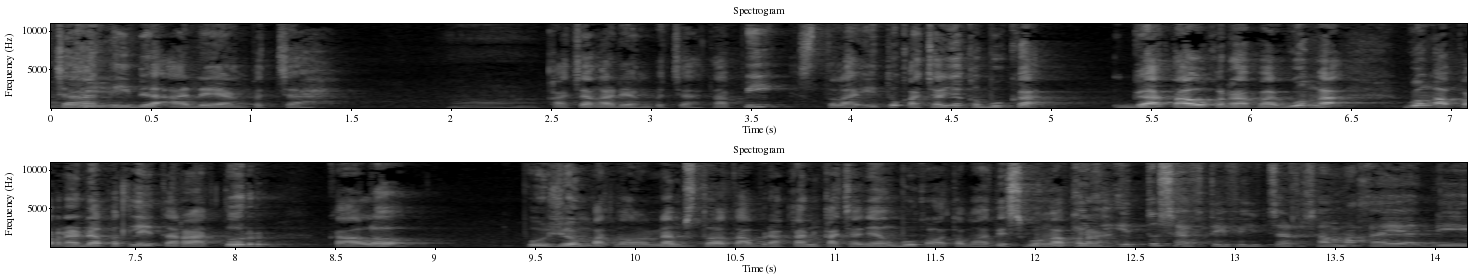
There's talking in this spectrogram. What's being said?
kaca ya? tidak ada yang pecah Ah. kaca nggak ada yang pecah tapi setelah itu kacanya kebuka nggak tahu kenapa gue nggak gue nggak pernah dapat literatur kalau Peugeot 406 setelah tabrakan kacanya buka otomatis gue nggak pernah itu safety feature sama kayak di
